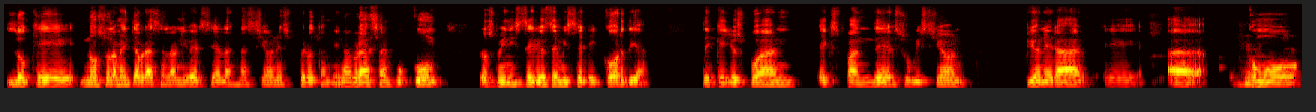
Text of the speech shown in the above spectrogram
lo que no solamente abrazan la Universidad de las Naciones, pero también abrazan Hukum, los ministerios de misericordia, de que ellos puedan expander su visión, pionerar, eh, a- como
